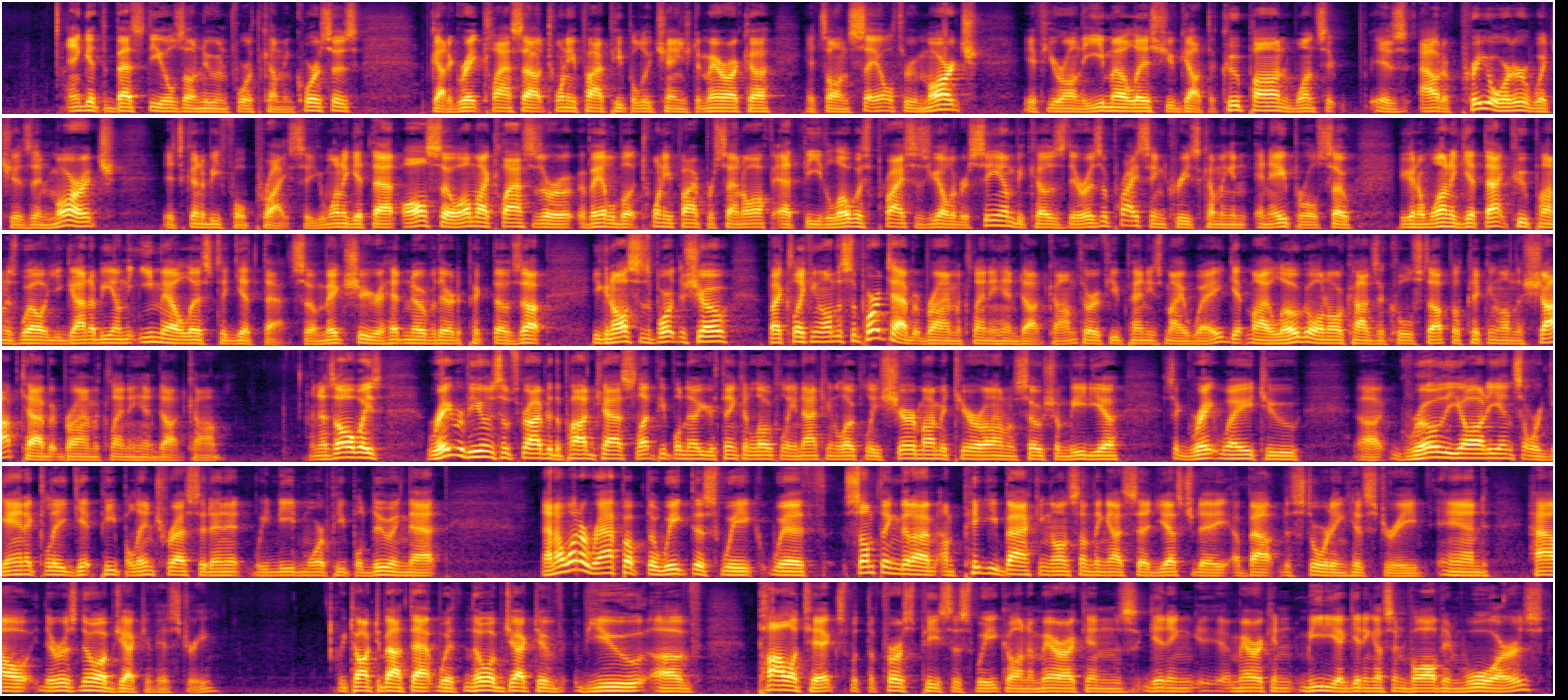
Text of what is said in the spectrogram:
and get the best deals on new and forthcoming courses. I've got a great class out 25 People Who Changed America. It's on sale through March. If you're on the email list, you've got the coupon. Once it is out of pre order, which is in March, it's going to be full price. So you want to get that. Also, all my classes are available at 25% off at the lowest prices you'll ever see them because there is a price increase coming in, in April. So you're going to want to get that coupon as well. You got to be on the email list to get that. So make sure you're heading over there to pick those up. You can also support the show by clicking on the support tab at brionmcclanahan.com. Throw a few pennies my way. Get my logo and all kinds of cool stuff by clicking on the shop tab at brionmcclanahan.com. And as always, rate, review, and subscribe to the podcast. Let people know you're thinking locally and acting locally. Share my material on social media. It's a great way to uh, grow the audience organically, get people interested in it. We need more people doing that. And I want to wrap up the week this week with something that I'm, I'm piggybacking on something I said yesterday about distorting history and how there is no objective history. We talked about that with no objective view of politics with the first piece this week on Americans getting American media getting us involved in wars.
